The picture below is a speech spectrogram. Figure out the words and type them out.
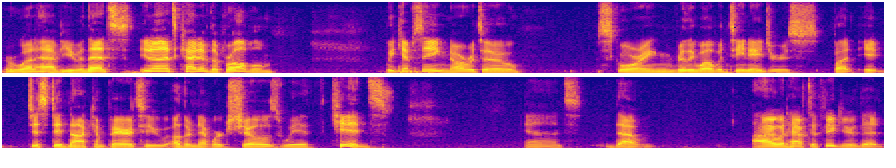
or what have you. And that's you know, that's kind of the problem. We kept seeing Naruto scoring really well with teenagers, but it just did not compare to other network shows with kids. And that I would have to figure that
